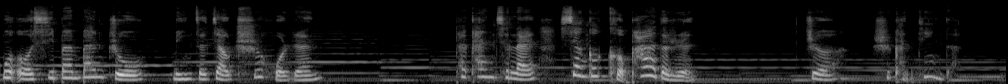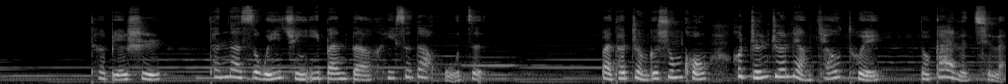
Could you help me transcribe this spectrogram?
木偶戏班班主名字叫吃火人，他看起来像个可怕的人，这是肯定的。特别是他那似围裙一般的黑色大胡子，把他整个胸口和整整两条腿都盖了起来。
